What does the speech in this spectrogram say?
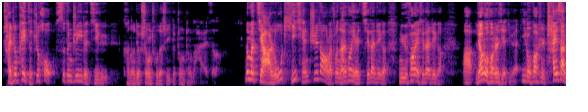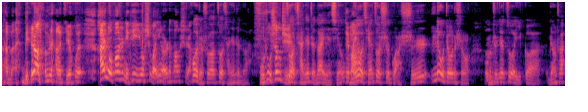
产生配子之后，四分之一的几率可能就生出的是一个重症的孩子了。那么，假如提前知道了，说男方也携带这个，女方也携带这个，啊，两种方式解决，一种方式拆散他们，别让他们两个结婚；还有一种方式，你可以用试管婴儿的方式啊，或者说做产前诊断。辅助生殖。做产前诊断也行，对吧没有钱做试管，十六周的时候，我们直接做一个羊穿。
